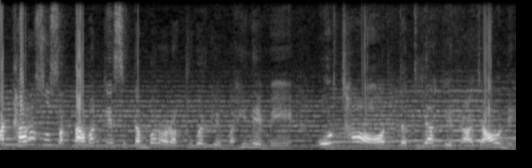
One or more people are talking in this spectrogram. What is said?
अठारह के सितंबर और अक्टूबर के महीने में ओरछा और दतिया के राजाओं ने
